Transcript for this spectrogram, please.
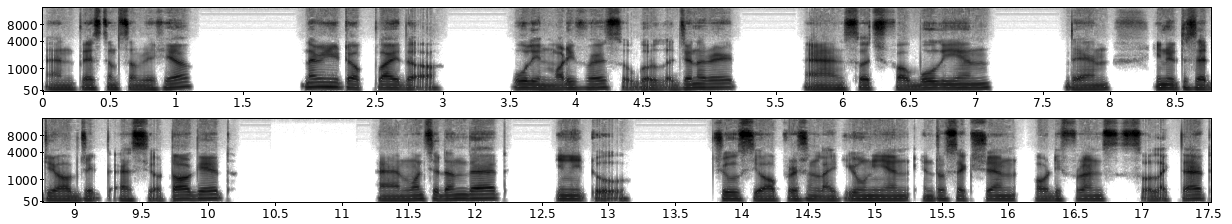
and place them somewhere here. Now you need to apply the boolean modifier. So go to the generate and search for boolean then you need to set your object as your target. And once you've done that you need to choose your operation like union intersection or difference so like that.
